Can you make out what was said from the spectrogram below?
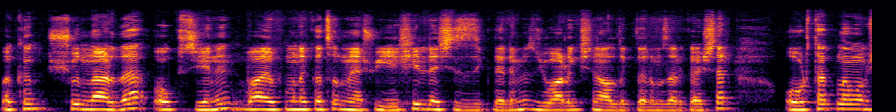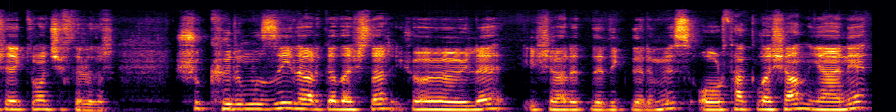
Bakın şunlar da oksijenin bağ yapımına katılmayan şu yeşille çizdiklerimiz, yuvarlak için aldıklarımız arkadaşlar ortaklanmamış elektron çiftleridir. Şu kırmızıyla arkadaşlar şöyle işaretlediklerimiz ortaklaşan yani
